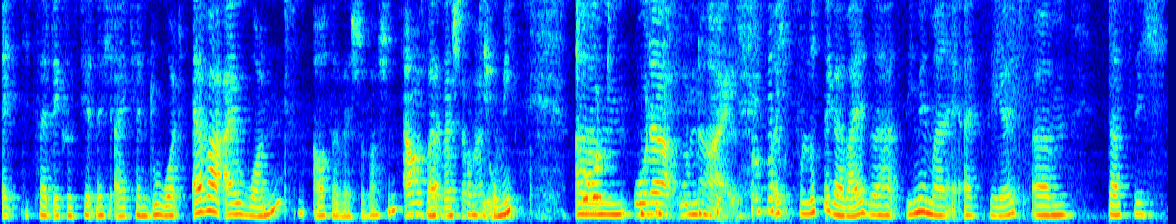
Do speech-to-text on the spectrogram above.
ey, die Zeit existiert nicht, I can do whatever I want, außer Wäsche waschen. Außer weil sonst Wäsche kommt die waschen. Omi. Tod Ähm, oder Unheil. ich, lustigerweise hat sie mir mal erzählt, ähm, dass sich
